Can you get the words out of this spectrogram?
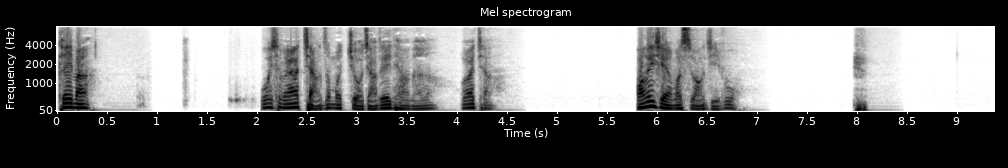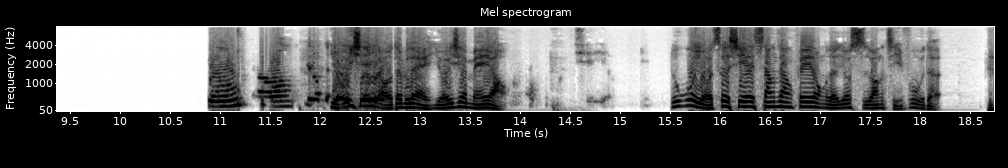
可以吗？为什么要讲这么久讲这一条呢？我要讲，黄历险有没有死亡给付？有有有一些有，对不对？有一些没有。如果有这些丧葬费用的，有死亡给付的，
